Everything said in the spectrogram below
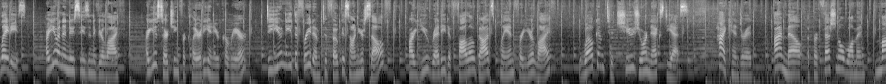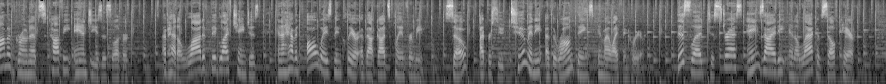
Ladies, are you in a new season of your life? Are you searching for clarity in your career? Do you need the freedom to focus on yourself? Are you ready to follow God's plan for your life? Welcome to Choose Your Next Yes. Hi, Kindred. I'm Mel, a professional woman, mom of grown ups, coffee, and Jesus lover. I've had a lot of big life changes, and I haven't always been clear about God's plan for me. So I pursued too many of the wrong things in my life and career. This led to stress, anxiety, and a lack of self care.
